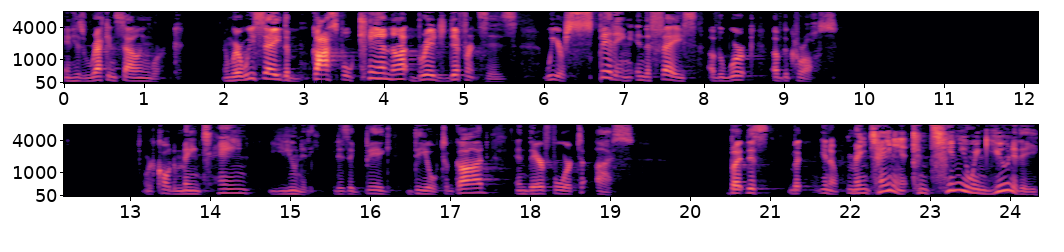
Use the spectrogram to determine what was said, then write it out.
and His reconciling work. And where we say the gospel cannot bridge differences, we are spitting in the face of the work of the cross. We're called to maintain unity. It is a big deal to God and therefore to us. But this, but you know, maintaining it, continuing unity,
